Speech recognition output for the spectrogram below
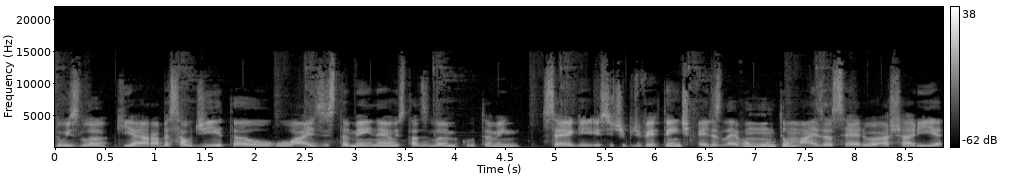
do Islã, que é a Arábia Saudita, o, o ISIS também, né, o Estado Islâmico também segue esse tipo de vertente. Eles levam muito mais a sério a Sharia,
